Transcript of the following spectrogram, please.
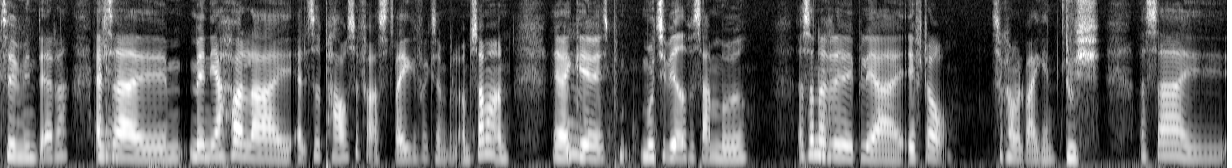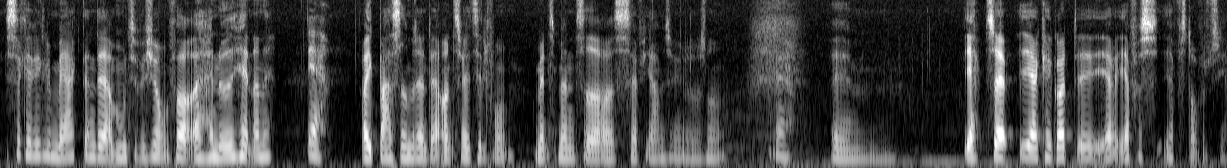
til min datter. Altså, øh, men jeg holder øh, altid pause for at strikke, for eksempel om sommeren. Jeg er ikke mm. motiveret på samme måde. Og så når Nej. det bliver efterår, så kommer det bare igen. Dusch. Og så, øh, så kan jeg virkelig mærke den der motivation for at have noget i hænderne. Ja. Og ikke bare sidde med den der åndssvage telefon, mens man sidder og ser fjernsyn eller sådan noget. ja. Øhm, ja, så jeg, jeg kan godt, øh, jeg, jeg, for, jeg forstår, hvad du siger.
